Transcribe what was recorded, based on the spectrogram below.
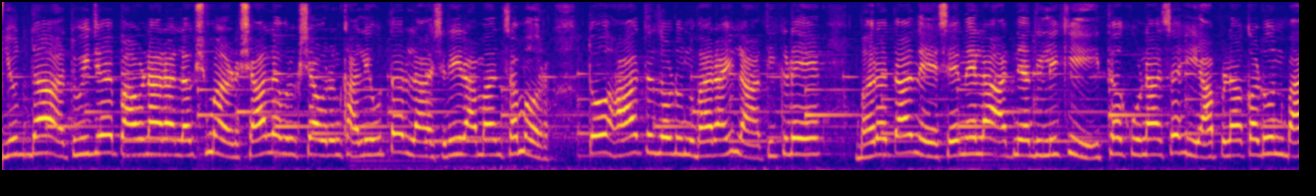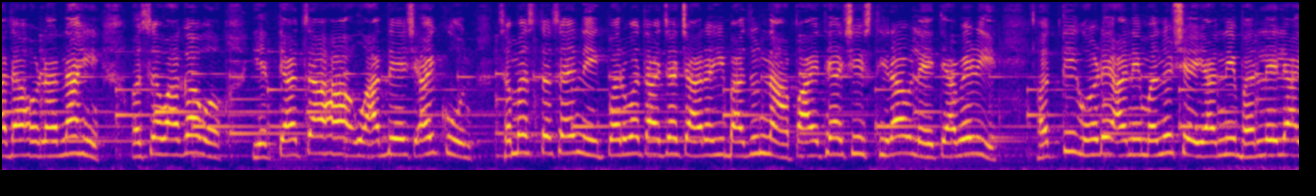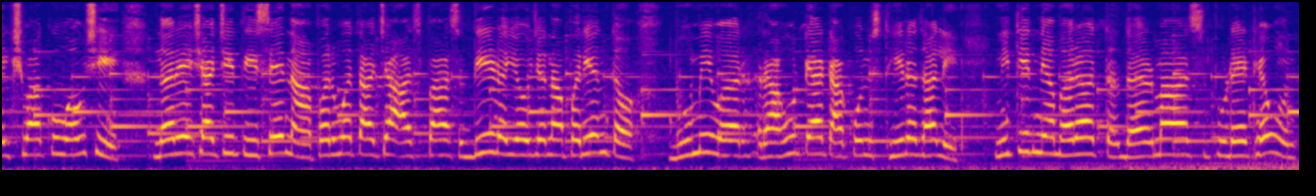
युद्धात विजय पावणारा लक्ष्मण शाल वृक्षावरून खाली उतरला श्रीरामांसमोर. तो हात जोडून उभा राहिला. तिकडे भरताने सेनेला आज्ञा दिली की इथं कुणासही आपणाकडून बाधा होणार नाही असं वागावं. ये- त्याचा हा आदेश ऐकून समस्त सैनिक पर्वताच्या चारही बाजूंना पायथ्याशी स्थिरावले. त्यावेळी हत्ती घोडे आणि मनुष्य यांनी भरलेल्या इक्ष्वाकू वंशी नरेशाची ती सेना पर्वताच्या आसपास दीड योजनापर्यंत भूमीवर राहुट्या टाकून स्थिर झाली. नितिज्ञ भरत धर्मास पुढे ठेवून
